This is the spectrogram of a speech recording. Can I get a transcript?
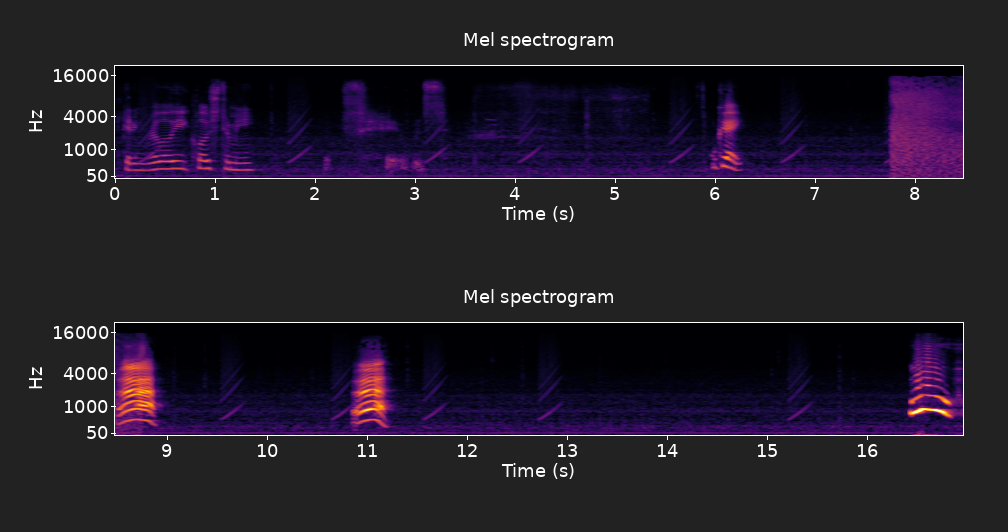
It's getting really close to me. Okay. Ah! Ah! Woo!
